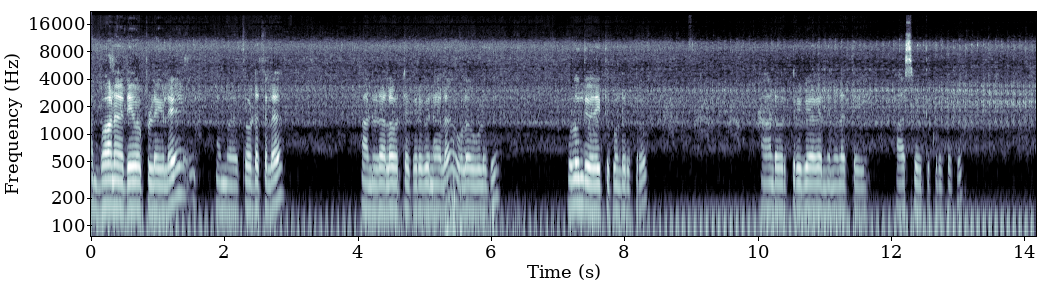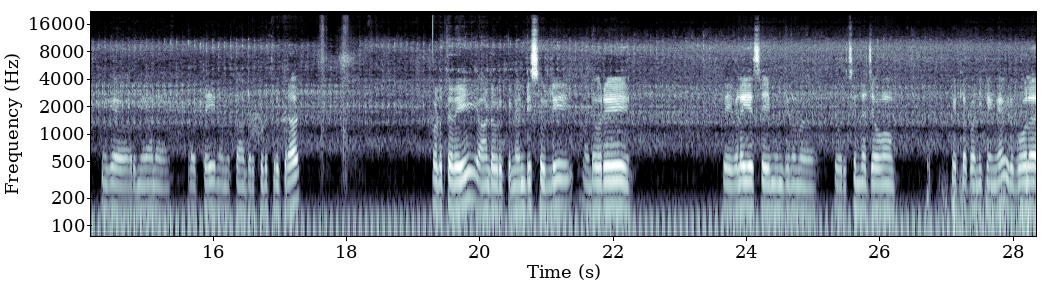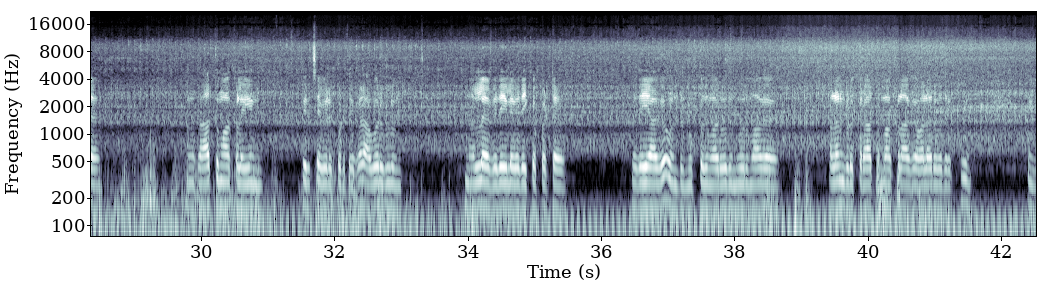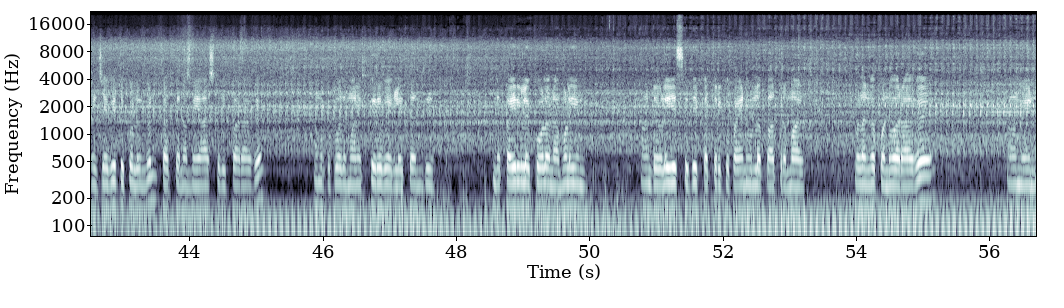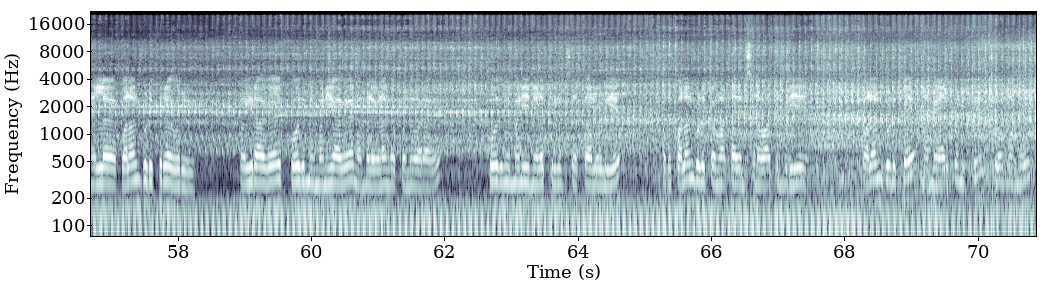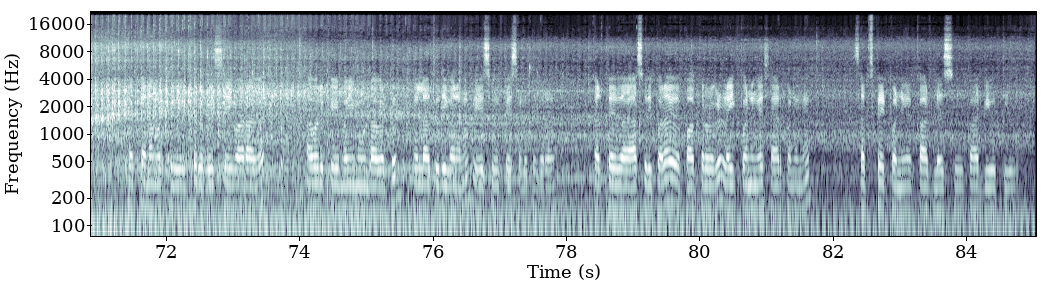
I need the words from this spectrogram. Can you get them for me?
அன்பான தெய்வ பிள்ளைகளே நம்ம தோட்டத்தில் ஆண்டு அளவற்ற கிருபினால் உழவு உழுது உளுந்து விதைத்து கொண்டிருக்கிறோம். ஆண்டவர் கிருபியாக இந்த நிலத்தை ஆசிரியத்து கொடுக்கட்டும். மிக அருமையான இடத்தை நமக்கு ஆண்டவர் கொடுத்திருக்கிறார். கொடுத்ததை ஆண்டவருக்கு நன்றி சொல்லி ஆண்டவரே இதை விளைய செய்யும் என்று நம்ம ஒரு சின்ன ஜபம் வீட்டில் பண்ணிக்கோங்க. இதுபோல் நமக்கு ஆத்துமாக்களையும் திருச்சபையில் கொடுத்திருக்கிறார் அவர்களும் நல்ல விதையில் விதைக்கப்பட்ட விதையாக ஒன்று முப்பதும் அறுபதும் நூறுமாக பலன் கொடுக்கிற ஆத்துமாக்களாக வளருவதற்கு நீங்கள் ஜெபித்துக் கொள்ளுங்கள். கத்த நம்மை ஆஸ்வதிப்பாராக. நமக்கு போதுமான கிருவைகளை தந்து இந்த பயிர்களைப் போல நம்மளையும் ஆண்டு விலையை செய்து கத்தருக்கு பயனுள்ள பாத்திரமாக வழங்க பண்ணுவாராக. ஆமை நல்ல பலன் கொடுக்கிற ஒரு பயிராக கோதுமை மணியாக நம்மளை விளங்க பண்ணுவாராக. கோதுமை மணி நிலத்திலும் சேர்த்தாலொழியே அது பலன் கொடுக்க மாட்டாதுன்னு சொன்ன வாக்கின்படியே பலன் கொடுக்க நம்மை அர்ப்பணித்து சோமமும் கத்த நமக்கு கிருபை செய்வாராக. அவருக்கு மகிமை உண்டாகட்டும். எல்லா துதிகாலமும் இயேசுவுக்கே செலுத்துகிறோம். கருத்தை இதை ஆஸ்வதிப்பாராக. இதை பார்க்குறவர்கள் லைக் பண்ணுங்கள் ஷேர் பண்ணுங்கள் சப்ஸ்கிரைப் பண்ணுங்கள் God bless you God be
